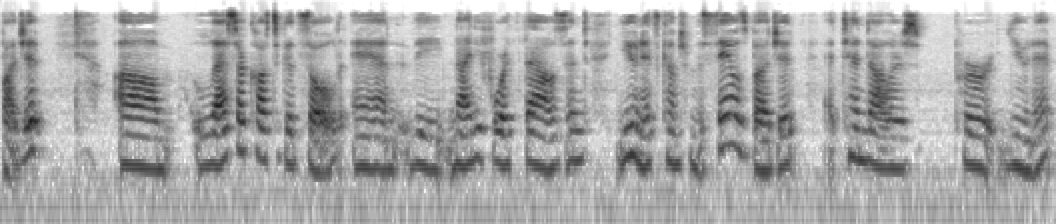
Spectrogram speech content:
budget, um, less our cost of goods sold, and the 94,000 units comes from the sales budget at $10 per unit.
